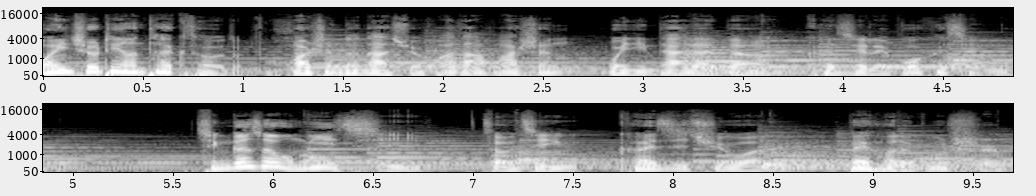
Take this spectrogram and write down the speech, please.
欢迎收听 Untitled 华盛顿大学华大华生为您带来的科技类播客节目，请跟随我们一起走进科技趣闻背后的故事。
